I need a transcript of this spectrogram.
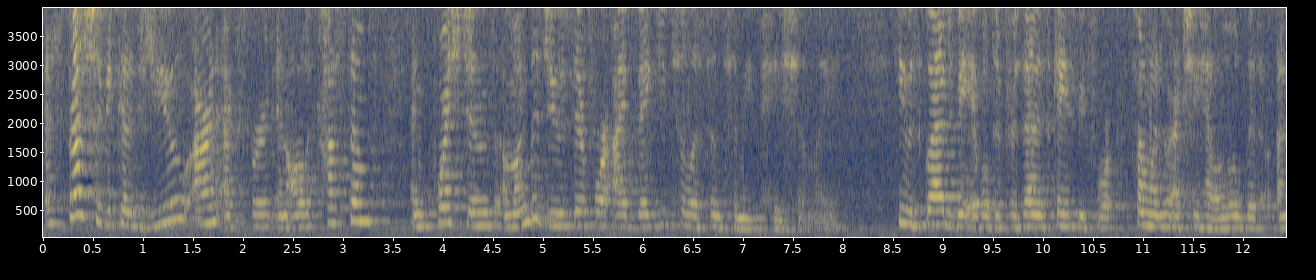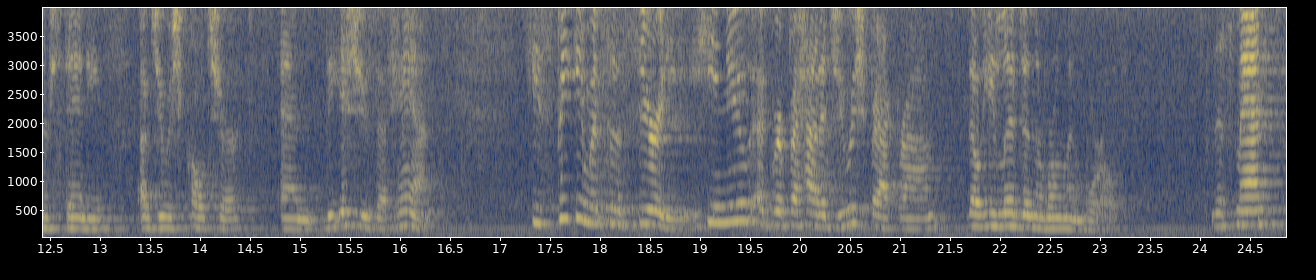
especially because you are an expert in all the customs and questions among the Jews. Therefore, I beg you to listen to me patiently. He was glad to be able to present his case before someone who actually had a little bit of understanding of Jewish culture and the issues at hand. He's speaking with sincerity. He knew Agrippa had a Jewish background, though he lived in the Roman world. This man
